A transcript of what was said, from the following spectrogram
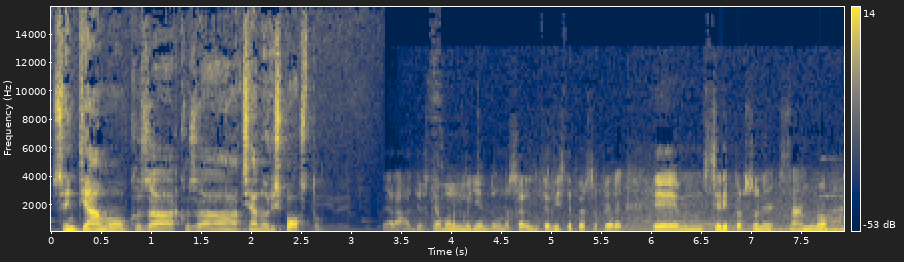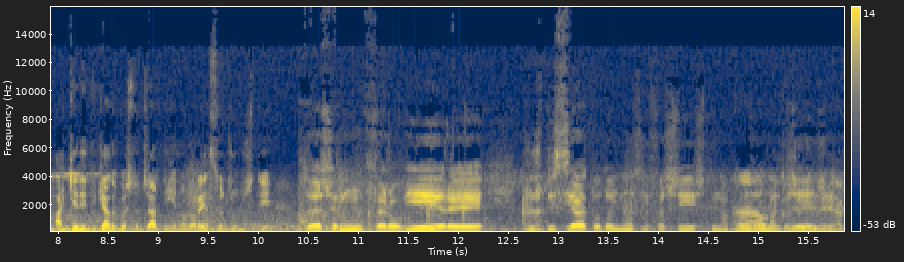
Sentiamo cosa, cosa ci hanno risposto. Radio, stiamo sì. raccogliendo una serie di interviste per sapere ehm, se le persone sanno a chi è dedicato questo giardino, Lorenzo Giusti. Deve essere un ferroviere giustiziato dai nazifascisti, una cosa ah, del genere.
